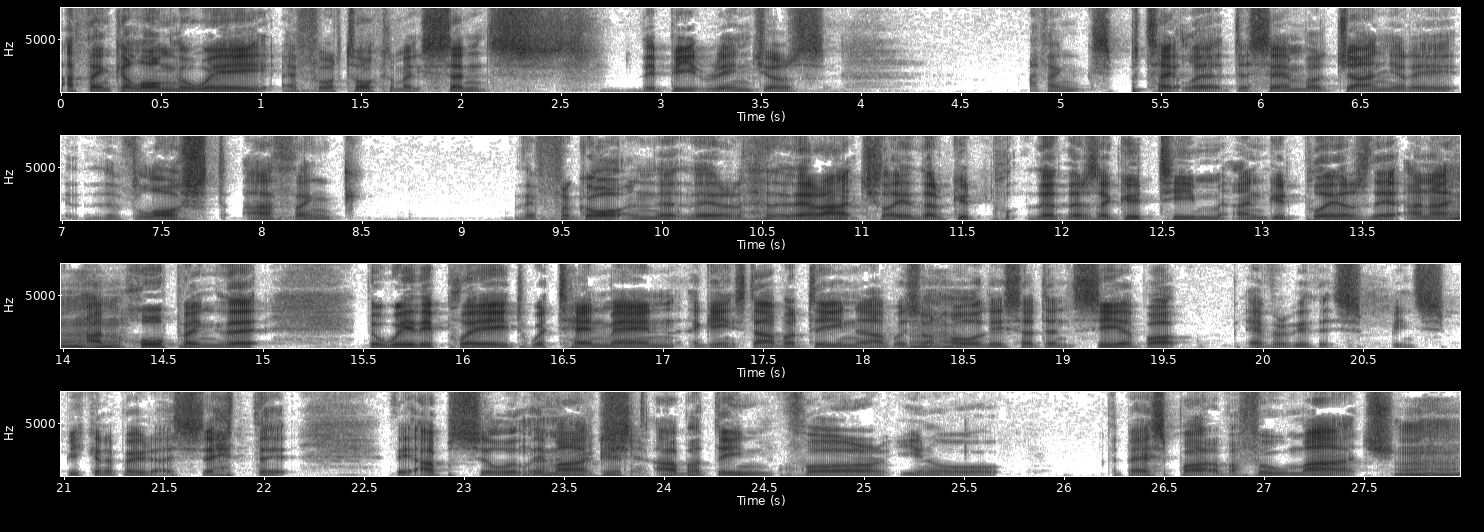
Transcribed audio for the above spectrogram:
I think along the way, if we're talking about since they beat Rangers, I think particularly at December, January, they've lost. I think they've forgotten that they're they're actually they're good that there's a good team and good players there and I, am mm-hmm. hoping that the way they played with 10 men against Aberdeen I was mm-hmm. on holiday so I didn't see it but everybody that's been speaking about it has said that they absolutely yeah, matched Aberdeen for you know the best part of a full match mm-hmm.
